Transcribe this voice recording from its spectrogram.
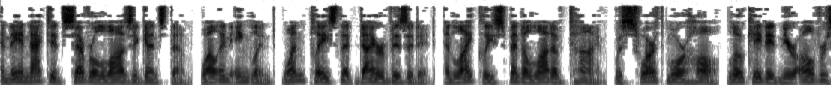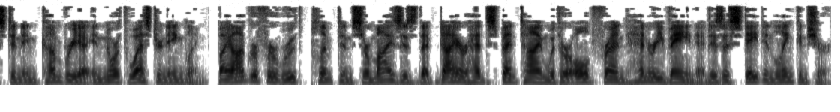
and they enacted several laws against them. While in England, one place that Dyer visited, and likely spent a lot of time, was Swarthmoor Hall, located near Ulverston in Cumbria in northwestern England. Biographer Ruth Plimpton surmises that Dyer had spent time with her old friend Henry Vane at his estate in Lincolnshire,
